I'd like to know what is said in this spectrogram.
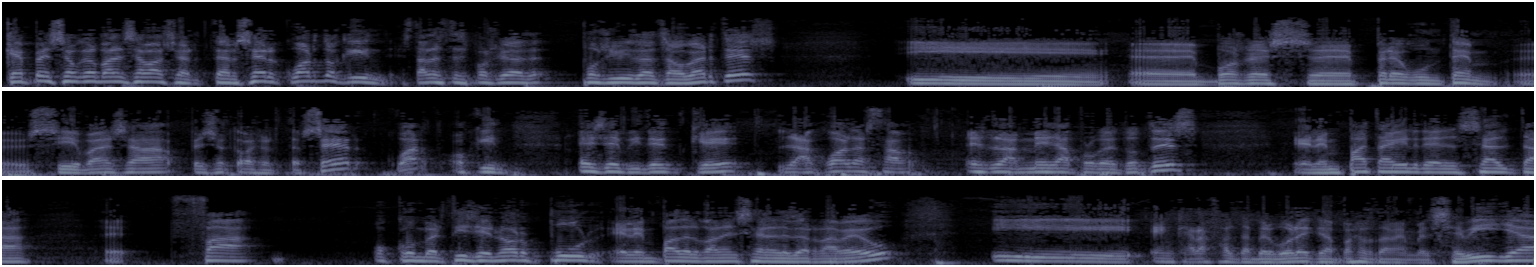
què penseu que el València va ser? Tercer, quart o quint? Estan les tres possibilitats, possibilitats obertes i eh, vos les eh, preguntem eh, si València penseu que va ser tercer, quart o quint. És evident que la qual està, és la més a prop de totes. L'empat ahir del Celta eh, fa o converteix en or pur l'empat del València en el Bernabéu i encara falta per veure què va passar també amb el Sevilla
